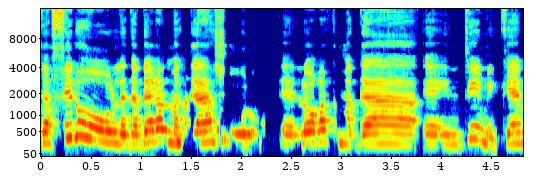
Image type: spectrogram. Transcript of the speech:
ואפילו לדבר על מגע שהוא אה, לא רק מגע אה, אינטימי, כן?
